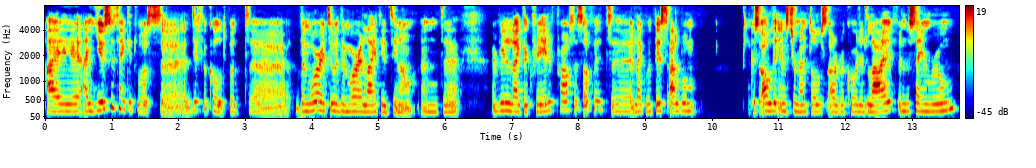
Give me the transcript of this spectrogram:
I I used to think it was uh, difficult, but uh, the more I do it, the more I like it, you know. And uh, I really like the creative process of it. Uh, like with this album, because all the instrumentals are recorded live in the same room.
